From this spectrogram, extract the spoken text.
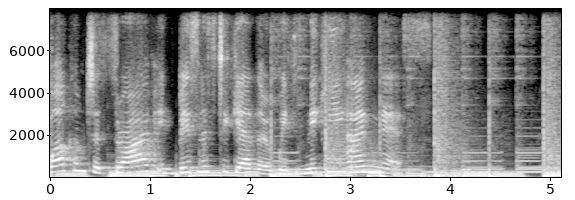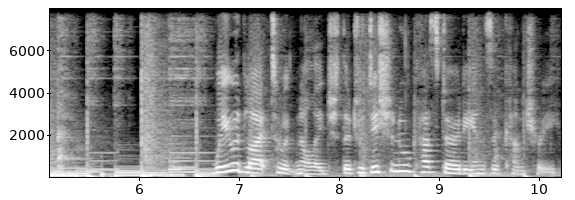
Welcome to Thrive in Business Together with Nicky and Ness. We would like to acknowledge the traditional custodians of country,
